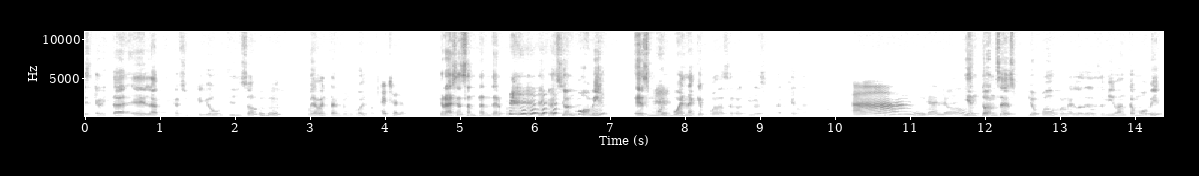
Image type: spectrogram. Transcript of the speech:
es que ahorita eh, la aplicación que yo utilizo, voy a aventarme un gol, ¿no? Échalo. Gracias Santander, porque tu aplicación móvil es muy buena que pueda hacer retiros sin tarjeta. Ah, míralo. Y entonces yo puedo ponerlo desde mi banca móvil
